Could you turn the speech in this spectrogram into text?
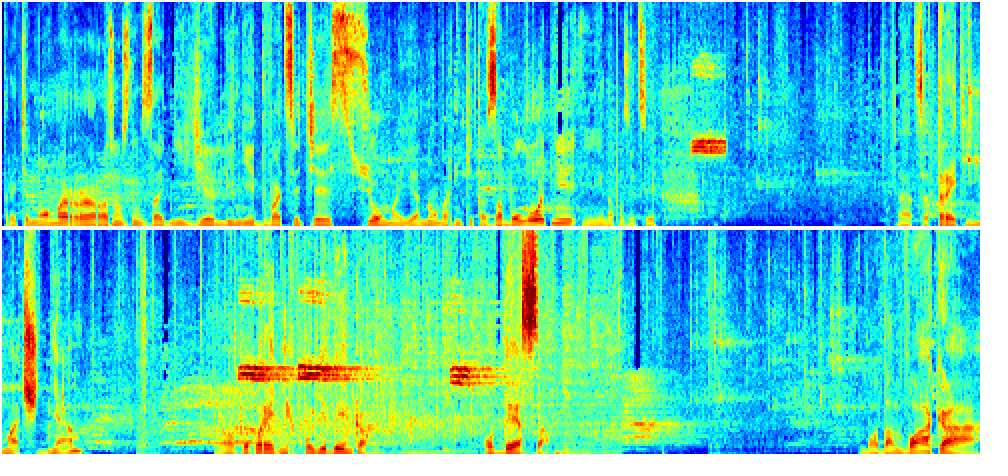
Третій номер. Разом з ним в задній лінії 27 є номер Нікіта Заболотній. І на позиції е, це третій матч дня. Е, В попередніх поєдинках Одеса. Богдан Вака.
